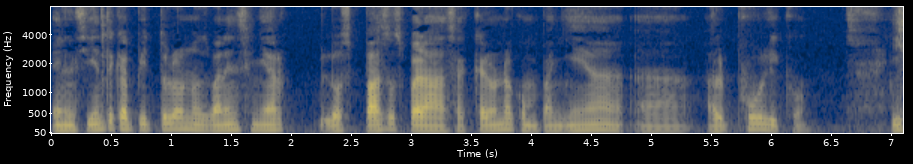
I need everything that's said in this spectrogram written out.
en el siguiente capítulo nos van a enseñar los pasos para sacar una compañía al público. Y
